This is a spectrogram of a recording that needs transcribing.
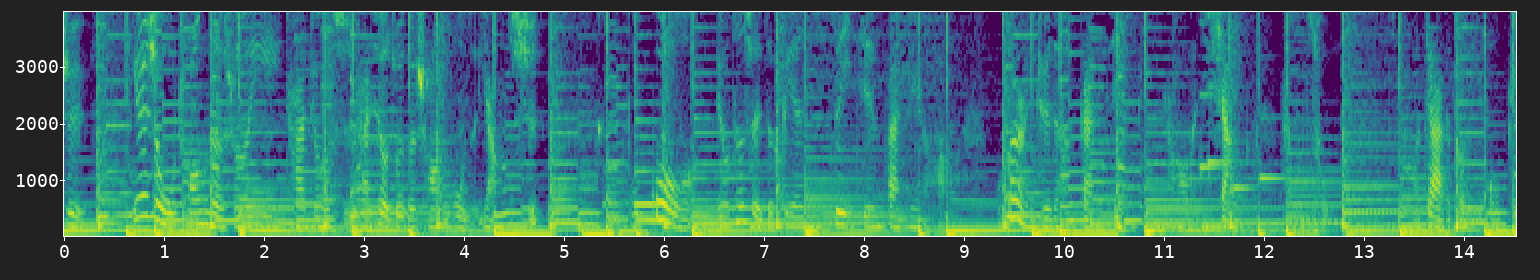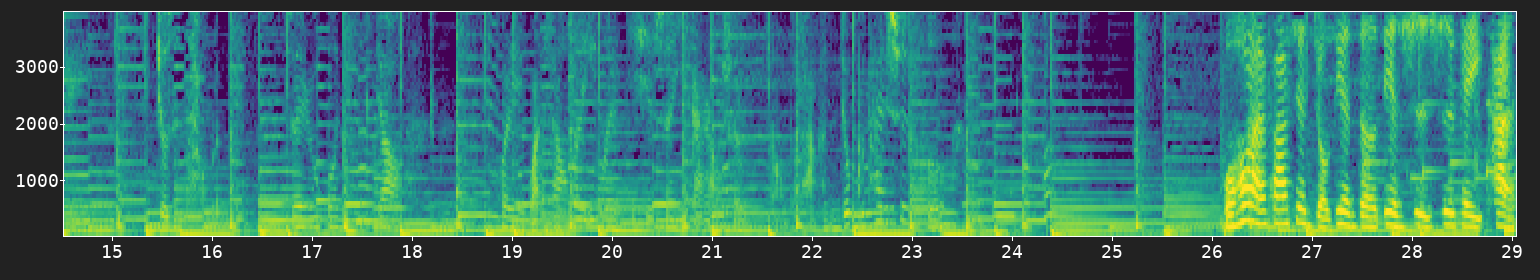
是因为是无窗的，所以它就是还是有做一个窗户的样式。不过牛车水这边这一间饭店的话，我个人觉得很干净，然后很香，还不错，然后价格也 OK，就是吵了。所以如果你比较嗯会晚上会因为一些声音干扰睡不着的话，可能就不太适合。我后来发现酒店的电视是可以看。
